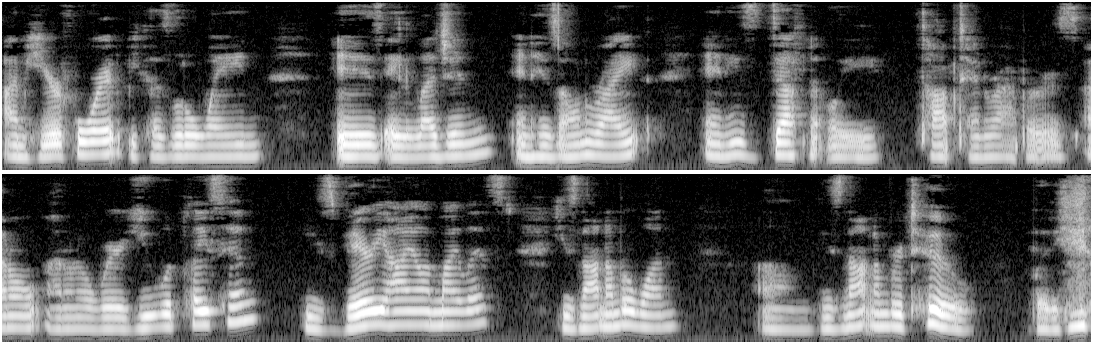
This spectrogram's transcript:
I'm here for it because Lil Wayne is a legend in his own right, and he's definitely top 10 rappers. I don't, I don't know where you would place him. He's very high on my list. He's not number one. Um, he's not number two, but he,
